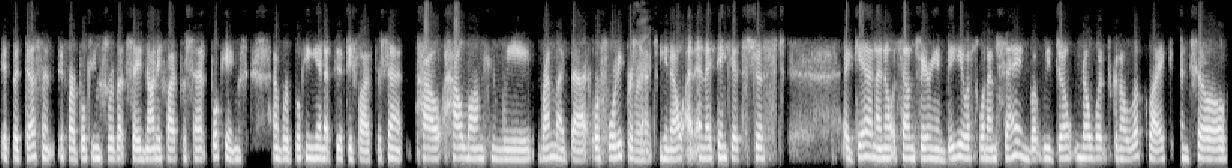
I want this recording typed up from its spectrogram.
If it doesn't, if our bookings were, let's say, 95% bookings and we're booking in at 55%, how, how long can we run like that? Or 40%, right. you know? And, and I think it's just, again, I know it sounds very ambiguous what I'm saying, but we don't know what it's going to look like until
